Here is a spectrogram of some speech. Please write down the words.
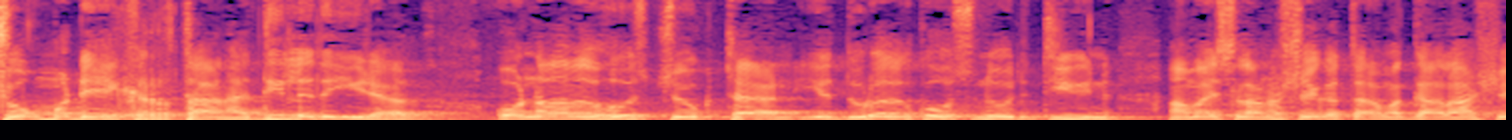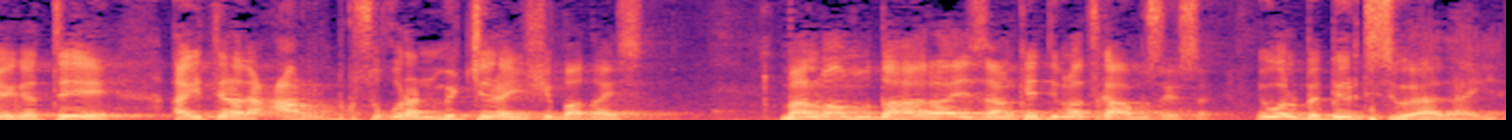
Juuq ma dhihi kartaan haddii lada yidhaahdo oo nidaamada hoos joogtaan iyo dowladaad ku hoos nool tihiin ama islaan ha sheegata ama gaala ha sheegatee ay tidhahda carar dugsi qur'aan ma jiray shibaad maalmaha mudaharaysaan kadibna aad iska aamusaysa. In walba beertiisi u aadahaya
